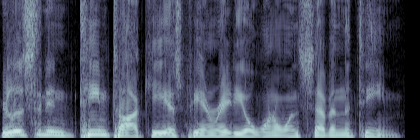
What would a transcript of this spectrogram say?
You're listening to Team Talk, ESPN Radio 1017, The Team.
